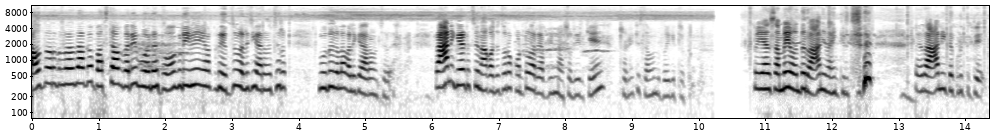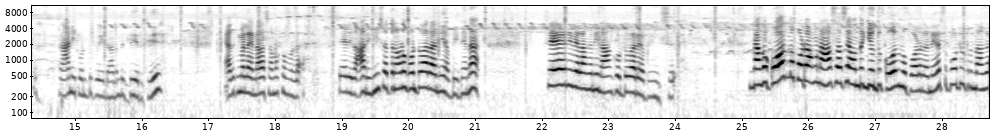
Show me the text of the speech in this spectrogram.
சவுத்தூரத்தில் இருந்தாக்க பஸ் ஸ்டாப் வரையும் போனேன். போங்களையுமே எனக்கு நெஞ்சு வலிக்க ஆரம்பிச்சிடும் முதுகெல்லாம் வலிக்க ஆரம்பிச்சிடும் ராணி கேட்டுச்சு நான் கொஞ்சம் தூரம் கொண்டு வரேன் அப்படின்னு நான் சொல்லியிருக்கேன். சொல்லிட்டு சமந்து போய்கிட்டு இருக்கேன் இப்போ என் சமயம் வந்து ராணி வாங்கிக்கிடுச்சு ராணிகிட்ட கொடுத்துட்டு ராணி கொண்டு போய் நடந்துக்கிட்டே இருக்குது அதுக்கு மேலே என்னால் சமைக்க முடில சரி ராணி நீ சத்தனோட கொண்டு வா ராணி அப்படின்னேன்னா சரி வேளாங்கண்ணி நான் கொண்டு வரேன் அப்படின்ச்சு நாங்கள் கோதுமை போடுவாங்கன்னு ஆசை ஆசையாக வந்து இங்கே வந்து கோதுமை போடலை. நேற்று போட்டுட்டு இருந்தாங்க.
